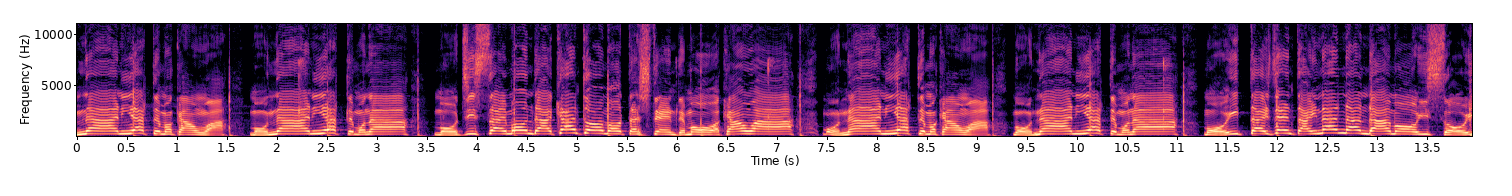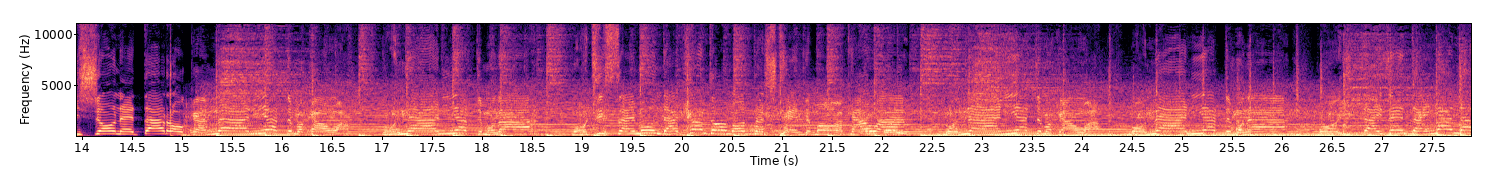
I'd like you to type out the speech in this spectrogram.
う何やってもあかんわ。もう何やってもな。もう実際問題あかんと思った時点でもうあかんわ。もう何やってもあかんわ。もう何やってもな。もう一体全体何なんだ。もういっそ一緒ねだろうか何やってもあかんわ。もう何やってもな。もう実際問題あかんと思った時点でもうあかんわ。もう何やってもあかんわ。もう何やってもな。もう一体全体何なんだ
